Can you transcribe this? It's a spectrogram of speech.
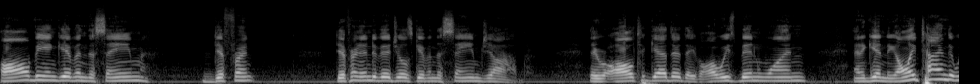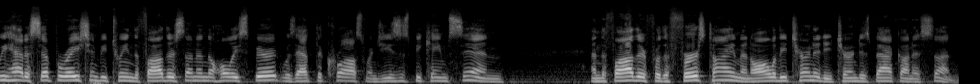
all being given the same different different individuals given the same job. They were all together, they've always been one. And again, the only time that we had a separation between the Father, Son, and the Holy Spirit was at the cross when Jesus became sin. And the Father, for the first time in all of eternity, turned his back on his Son.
